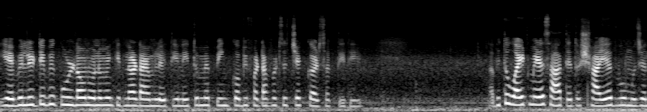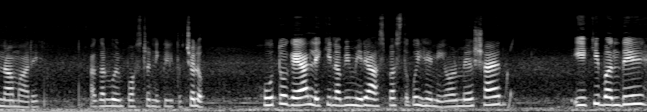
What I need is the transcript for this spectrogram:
ये एबिलिटी भी कूल डाउन होने में कितना टाइम लेती है, नहीं तो मैं पिंक को भी फटाफट से चेक कर सकती थी। अभी तो वाइट मेरे साथ है तो शायद वो मुझे ना मारे। अगर वो इम्पोस्टर निकली तो। चलो, हो तो गया, लेकिन अभी मेरे आसपास तो कोई है नहीं, और मैं शायद एक ही बंदे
